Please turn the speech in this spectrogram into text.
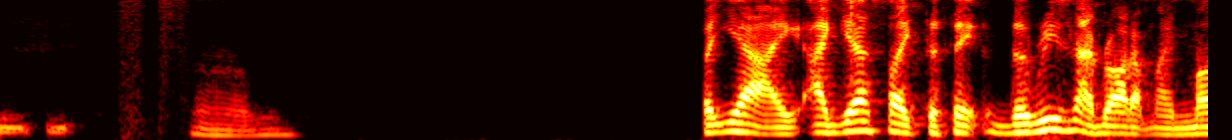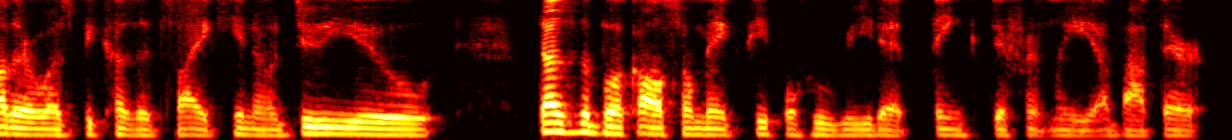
Mhm. um but yeah I, I guess like the thing the reason i brought up my mother was because it's like you know do you does the book also make people who read it think differently about their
